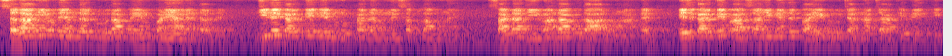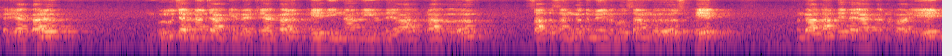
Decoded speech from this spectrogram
ਸਦਾ ਹੀ ਉਹਦੇ ਅੰਦਰ ਗੁਰੂ ਦਾ ਪ੍ਰੇਮ ਬਣਿਆ ਰਹਿੰਦਾ ਹੈ। ਜਿਹਦੇ ਕਰਕੇ ਇਹ ਮਨੁੱਖਾ ਜਨਮ ਨੇ ਸਫਲਾ ਹੋਣਾ ਹੈ। ਸਾਡਾ ਜੀਵਾਂ ਦਾ ਉਧਾਰ ਹੋਣਾ ਹੈ। ਇਸ ਕਰਕੇ ਪਾਤਸ਼ਾਹ ਜੀ ਕਹਿੰਦੇ, ਭਾਈ ਗੁਰੂ ਚਰਨਾਂ ਚ ਕੇ ਬੇਨਤੀ ਕਰਿਆ ਕਰ। ਗੁਰੂ ਚਰਨਾਂ ਚ ਆ ਕੇ ਬੈਠਿਆ ਕਰ हे ਦੀਨਾ ਦੀਨ ਦਿਆਲ ਪ੍ਰਭ, ਸਤ ਸੰਗਤ ਮਿਲਹੁ ਸੰਗ हे ਕੰਗਾਲਾਂ ਤੇ ਦਇਆ ਕਰਨ ਵਾਲੇ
